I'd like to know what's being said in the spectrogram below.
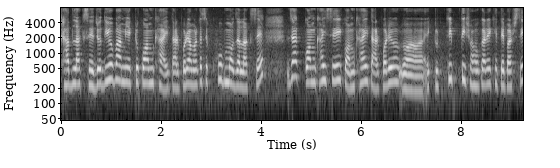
স্বাদ লাগছে, যদিও বা আমি একটু কম খাই, তারপরে আমার কাছে খুব মজা লাগছে, যাক, কম খাইছি, কম খাই, তারপরেও একটু তৃপ্তি সহকারে খেতে পারছি।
